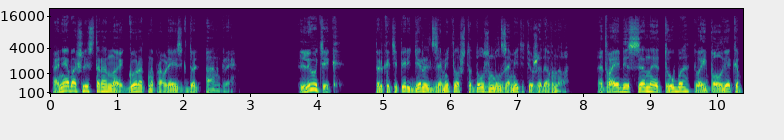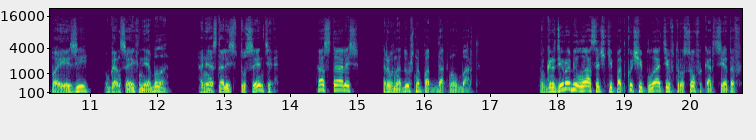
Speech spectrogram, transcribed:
Они обошли стороной город, направляясь вдоль Ангры. «Лютик!» Только теперь Геральт заметил, что должен был заметить уже давно. «А твоя бесценная туба, твои полвека поэзии? У гонца их не было? Они остались в Тусенте?» «Остались», — равнодушно поддакнул Барт. В гардеробе ласочки под кучей платьев, трусов и корсетов.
